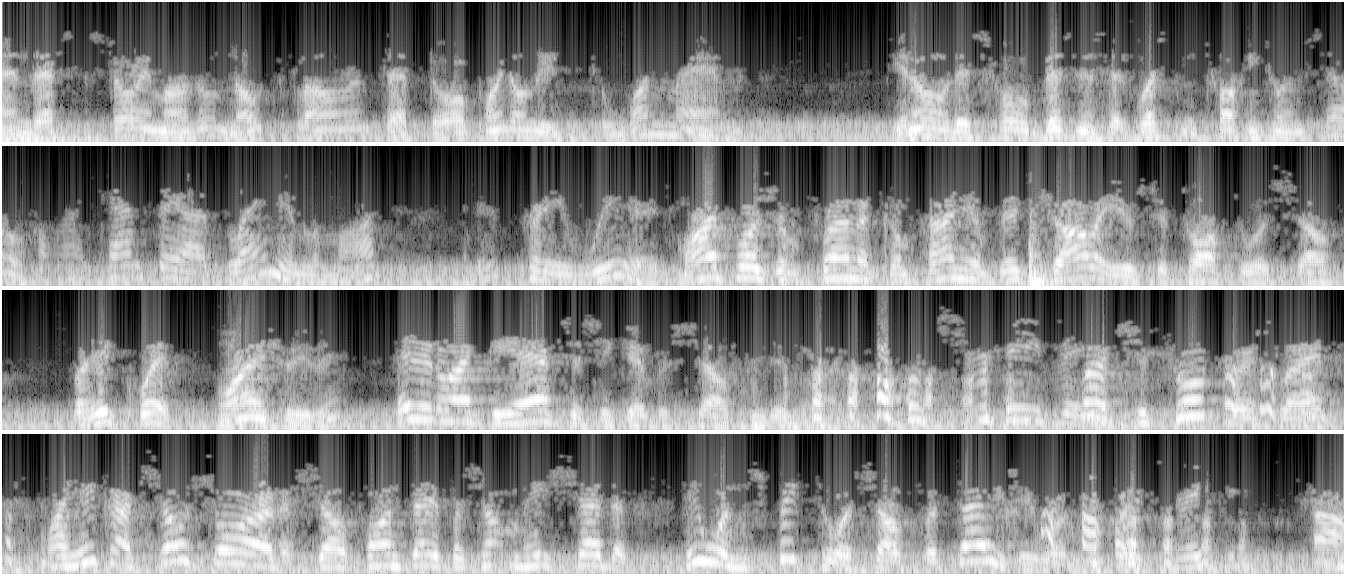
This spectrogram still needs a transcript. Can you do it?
And that's the story, Margot. Note, flower, and theft all point only to one man. You know, this whole business has Weston talking to himself. Oh, I can't say I blame him, Lamont. It is pretty weird. My bosom friend and companion, Big Charlie, used to talk to herself. But he quit. Why, Shrevey? He didn't like the answers he gave herself. He didn't like. Oh, Shrevey. That's the truth, Miss Lane. Why, he got so sore on himself one day for something he said that he wouldn't speak to himself for days. He wouldn't. Oh, Shrevey. Stop.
